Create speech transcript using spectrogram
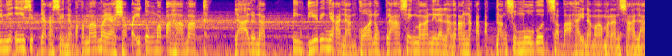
Iniisip niya kasi na baka mamaya siya pa itong mapahamak lalo na't hindi rin niya alam kung anong klaseng mga nilalang ang nakatakdang sumugod sa bahay ng mga manansala.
